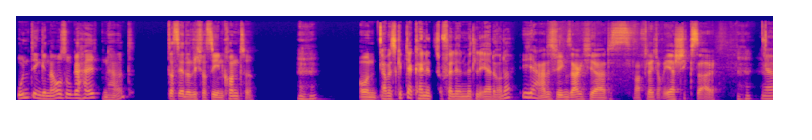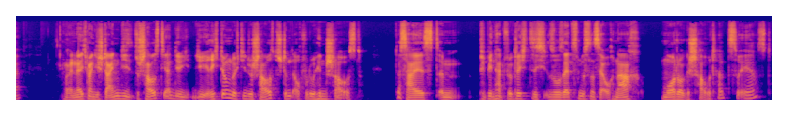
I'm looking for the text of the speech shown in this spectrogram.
und den genau so gehalten hat, dass er dadurch was sehen konnte. Mhm. Und Aber es gibt ja keine Zufälle in Mittelerde, oder? ja, deswegen sage ich ja, das war vielleicht auch eher Schicksal. Ja. Weil, ne, ich meine, die Steine, die du schaust ja, die, die Richtung, durch die du schaust, bestimmt auch, wo du hinschaust. Das heißt, ähm, Pippin hat wirklich sich so setzen müssen, dass er auch nach Mordor geschaut hat zuerst,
